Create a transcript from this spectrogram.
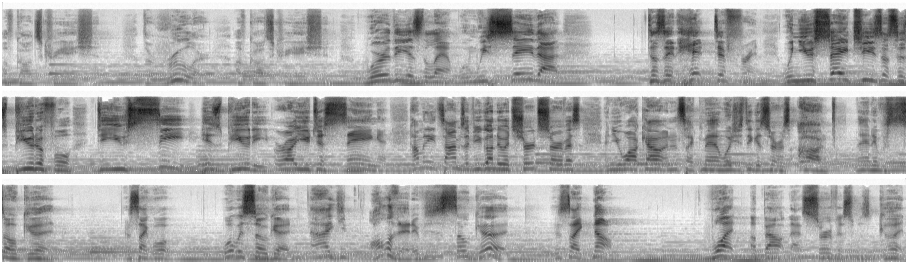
of God's creation. The ruler of God's creation. Worthy is the Lamb. When we say that, does it hit different? When you say Jesus is beautiful, do you see his beauty or are you just saying it? How many times have you gone to a church service and you walk out and it's like, man, what did you think of service? Oh, man, it was so good. It's like, well, what was so good? Ah, you, all of it. It was just so good. It's like, no. What about that service was good?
